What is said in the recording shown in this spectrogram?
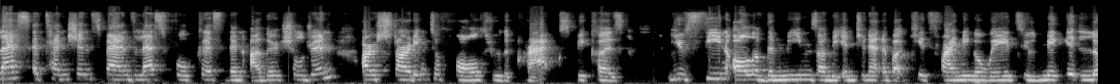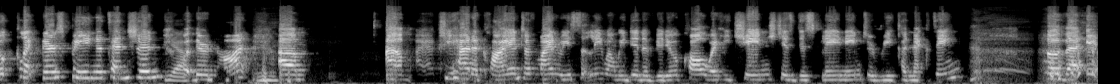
less attention spans, less focus than other children are starting to fall through the cracks because you've seen all of the memes on the internet about kids finding a way to make it look like they're paying attention, Yeah. but they're not. Um, um, I actually had a client of mine recently when we did a video call where he changed his display name to reconnecting. So that it,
